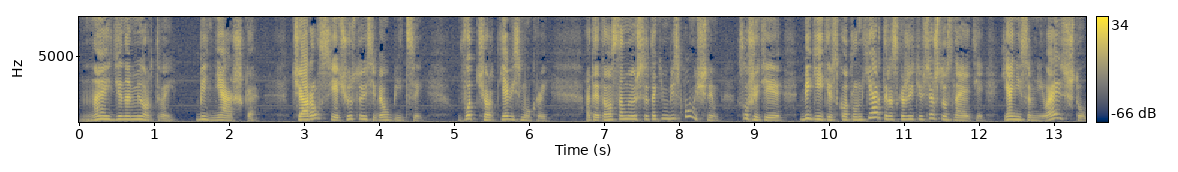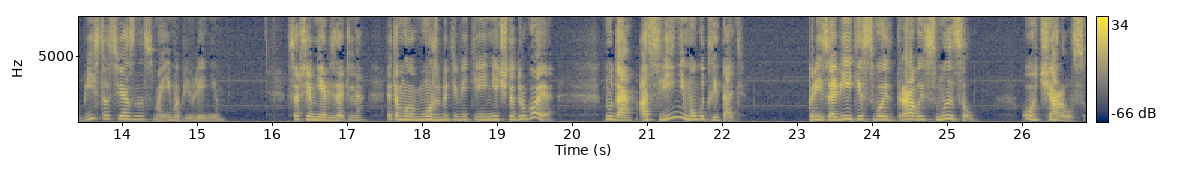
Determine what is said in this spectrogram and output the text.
Найдена мертвой. Бедняжка. Чарльз, я чувствую себя убийцей. Вот черт, я весь мокрый. От этого становишься таким беспомощным. Слушайте, бегите в Скотланд-Ярд и расскажите все, что знаете. Я не сомневаюсь, что убийство связано с моим объявлением. Совсем не обязательно. Это может быть ведь и нечто другое. Ну да, а свиньи могут летать. Призовите свой здравый смысл. О, Чарльз,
